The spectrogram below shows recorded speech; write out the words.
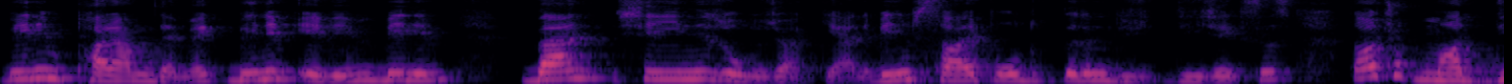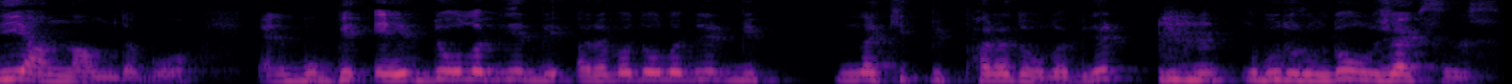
benim param demek, benim evim, benim ben şeyiniz olacak yani. Benim sahip olduklarım di- diyeceksiniz. Daha çok maddi anlamda bu. Yani bu bir evde olabilir, bir arabada olabilir, bir nakit bir para da olabilir. Bu durumda olacaksınız.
